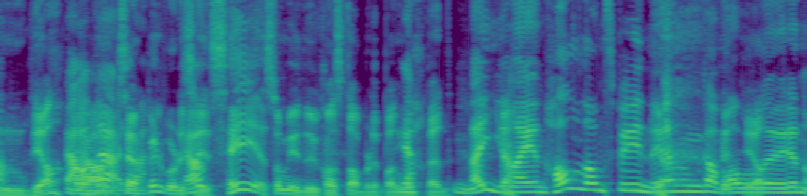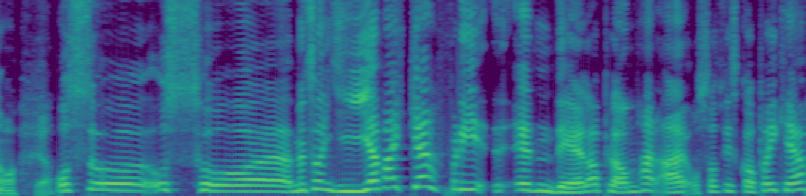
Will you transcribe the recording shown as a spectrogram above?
India, Ja, for eksempel, det. hvor du ser 'se så mye du kan stable på en moped'. nei, nei, en halv landsby inni en gammel. Renault. Og så, og så, men så gir jeg meg ikke, fordi en del av planen her er også at vi skal på Ikea.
